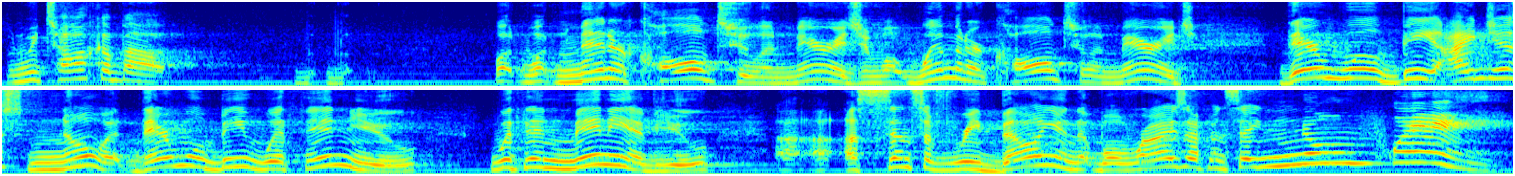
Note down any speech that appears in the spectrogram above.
When we talk about what, what men are called to in marriage and what women are called to in marriage, there will be, I just know it, there will be within you, within many of you, a, a sense of rebellion that will rise up and say, No way.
